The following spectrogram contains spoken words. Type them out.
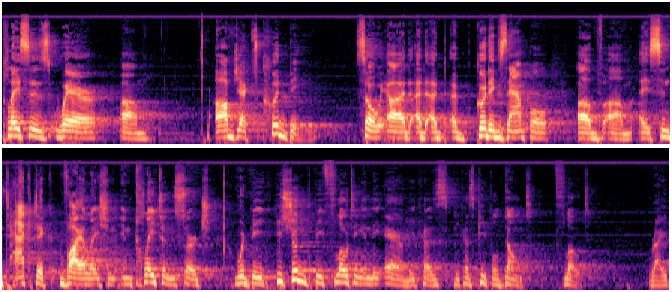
places where um, objects could be. So, uh, a, a, a, good example of um, a syntactic violation in Clayton's search would be he shouldn't be floating in the air because, because people don't float, right?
